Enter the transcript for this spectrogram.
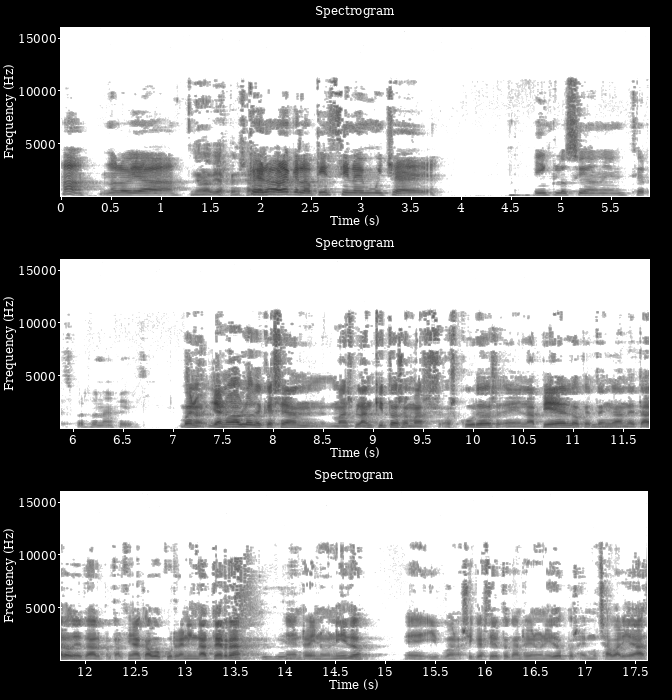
Ah, no lo había. No lo habías pensado. Pero ahora que lo pienso, sí no hay mucha eh, inclusión en ciertos personajes. Bueno, ya no hablo de que sean más blanquitos o más oscuros en la piel o que tengan de tal o de tal, porque al fin y al cabo ocurre en Inglaterra, en Reino Unido, eh, y bueno, sí que es cierto que en Reino Unido pues hay mucha variedad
